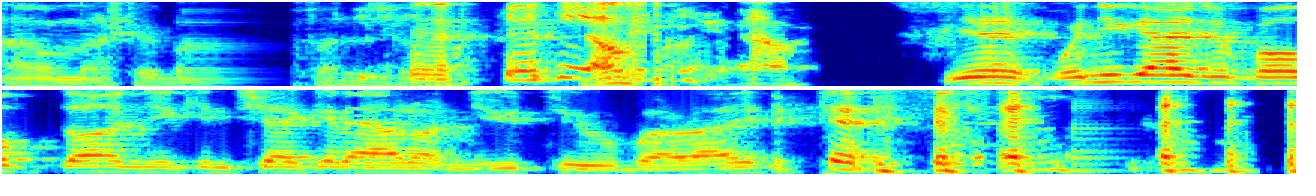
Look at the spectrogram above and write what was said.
I'm not sure about Thunderdome. yeah, Sounds funny now. when you guys are both done, you can check it out on YouTube, all right?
